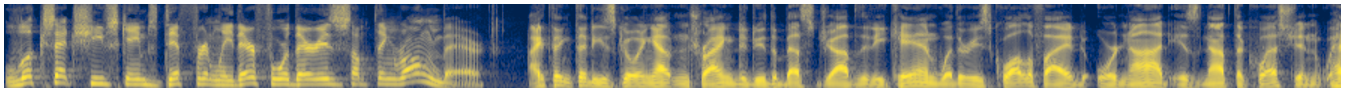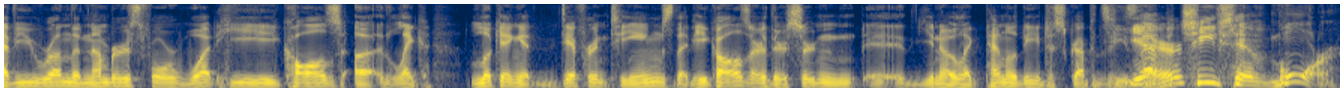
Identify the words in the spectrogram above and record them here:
looks at Chiefs games differently. Therefore, there is something wrong there. I think that he's going out and trying to do the best job that he can. Whether he's qualified or not is not the question. Have you run the numbers for what he calls, uh, like looking at different teams that he calls? Are there certain, uh, you know, like penalty discrepancies Yeah, there? but Chiefs have more.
